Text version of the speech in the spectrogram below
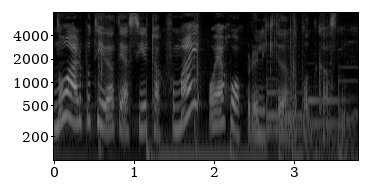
Nå er det på tide at jeg sier takk for meg, og jeg håper du likte denne podkasten.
